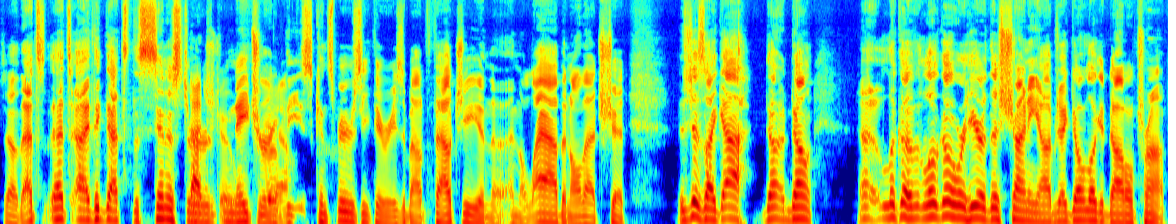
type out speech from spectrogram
So that's that's I think that's the sinister that's nature yeah. of these conspiracy theories about Fauci and the and the lab and all that shit. It's just like ah don't don't uh, look look over here at this shiny object. Don't look at Donald Trump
